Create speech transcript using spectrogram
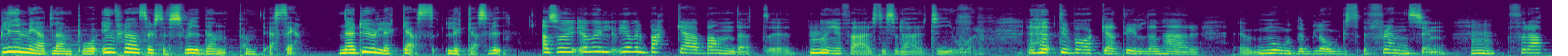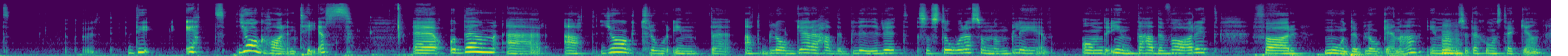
Bli medlem på influencersofsweden.se. När du lyckas, lyckas vi. Alltså jag vill, jag vill backa bandet eh, ungefär till sådär tio år. Tillbaka till den här eh, modebloggs-frensin. För att eh, det ett, jag har en tes. Och den är att jag tror inte att bloggare hade blivit så stora som de blev om det inte hade varit för modebloggarna inom Mm. citationstecken.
